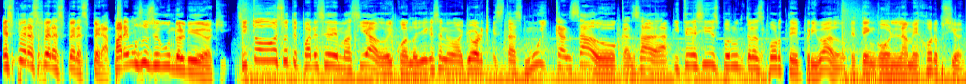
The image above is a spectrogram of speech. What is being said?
Espera, espera, espera, espera. Paremos un segundo el video aquí. Si todo esto te parece demasiado y cuando llegues a Nueva York estás muy cansado o cansada y te decides por un transporte privado, te tengo la mejor opción.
